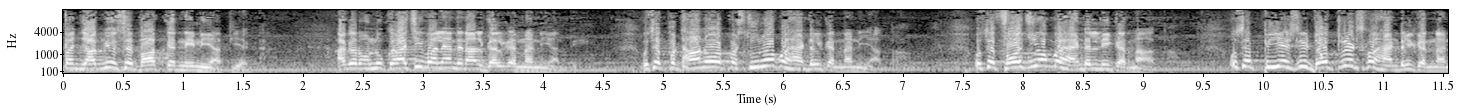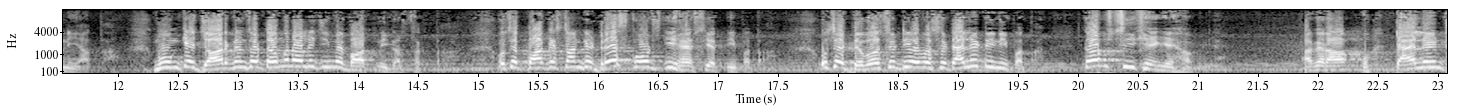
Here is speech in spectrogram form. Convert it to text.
پنجابیوں سے بات کرنی نہیں آتی اگر۔ اگر انہوں کراچی والے گل کرنا نہیں آتی، اسے پٹھانوں اور پشتونوں کو ہینڈل کرنا نہیں آتا، اسے فوجیوں کو ہینڈل نہیں کرنا آتا، اسے پی ایچ ڈی ڈاکٹریٹس کو ہینڈل کرنا نہیں آتا۔ وہ ان کے جارگنز اور ٹرمنالوجی میں بات نہیں کر سکتا۔ اسے پاکستان کے ڈریس کوڈز کی حیثیت نہیں پتا۔ اسے ڈیورسٹی اور ورسٹیلیٹی نہیں پتا۔ کب سیکھیں گے ہم یہ؟ اگر آپ ٹیلنٹ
